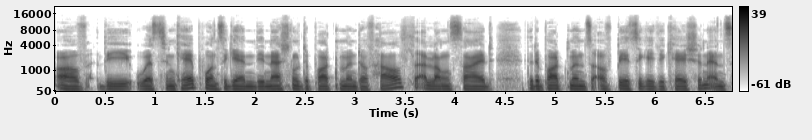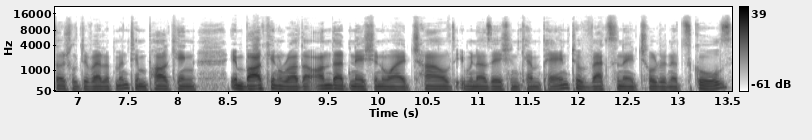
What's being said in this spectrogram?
of the Western Cape. Once again, the National Department of Health, alongside the Departments of Basic Education and Social Development, embarking, embarking rather on that nationwide child immunization campaign to vaccinate children at schools,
